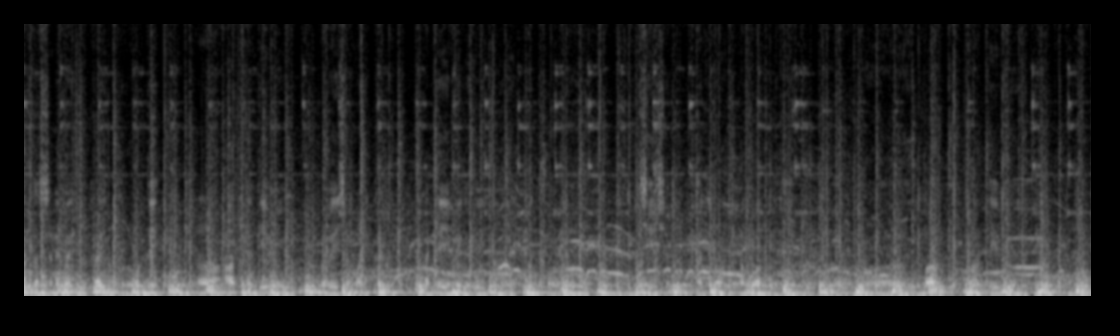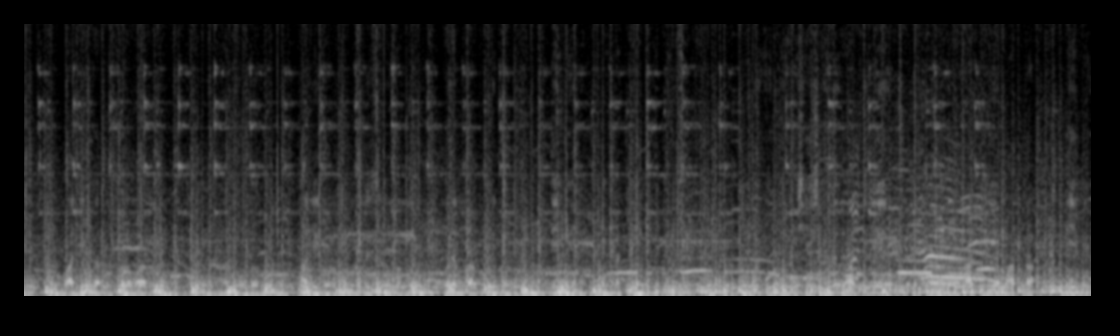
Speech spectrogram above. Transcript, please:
ಆಕರ್ಷಣೆಗಾಗಿ ಕಾಯ್ದುಕೊಳ್ಳುವಂತೆ ಆ, ಕಡೆ ದೇವಿಯು ಪ್ರವೇಶ ಮಾಡಿ ಕಟ್ಟೆ ಕಟ್ಟೆಯ ಮೇಲೆ ಹೋಗಿ. ಹಲವಾರು ಗೌಡರು ವಾಲಿಗಳು ಪೊಲೀಸ್ ಗೌಡರು ಅವರೆಲ್ಲ ಕೂಡಿಕೊಂಡು ದೇವಿಯನ್ನು ಕಟ್ಟಿ ವಿಶೇಷ ರಾತ್ರಿಯ ರಾತ್ರಿಯ ಮಾತ್ರ ದೇವಿಯು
